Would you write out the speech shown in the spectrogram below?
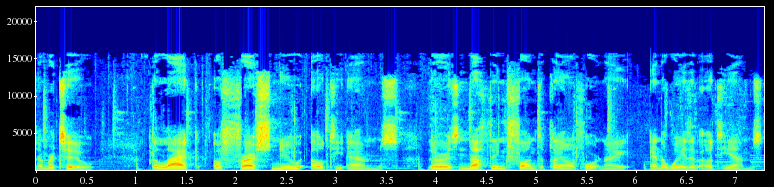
number two the lack of fresh new LTMs. There is nothing fun to play on Fortnite in the ways of LTMs.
